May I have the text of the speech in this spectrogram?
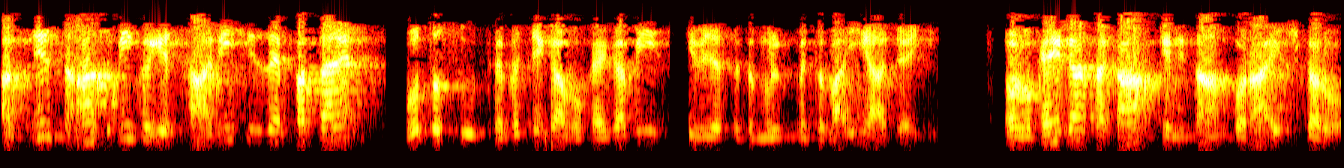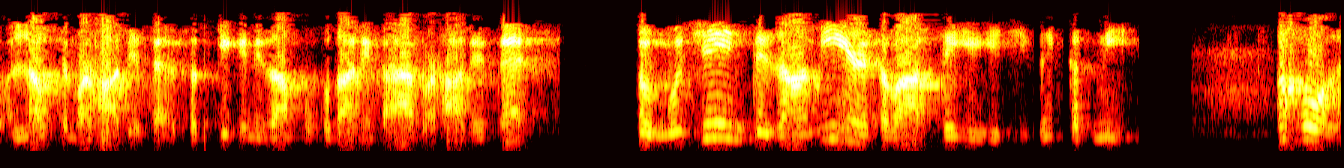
اب جس آدمی کو یہ ساری چیزیں پتہ ہیں، وہ تو سود سے بچے گا، وہ کہے گا بھی اس کی وجہ سے تو ملک میں تباہی آ جائے گی۔ اور وہ کہے گا، زکات کے نظام کو رائج کرو، اللہ اسے بڑھا دیتا ہے، صدقے کے نظام کو خدا نے کہا بڑھا دیتا ہے۔ تو مجھے انتظامی اعتبار سے یہ یہ چیزیں کرنی اب وہ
